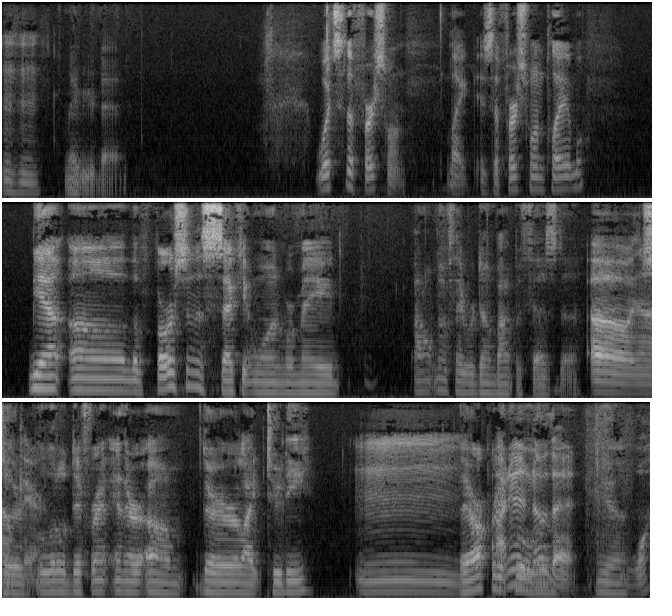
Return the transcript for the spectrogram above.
mhm. maybe your dad. What's the first one? Like, is the first one playable? Yeah, uh, the first and the second one were made I don't know if they were done by Bethesda, Oh, no, so they're care. a little different, and they're um they're like 2D. Mm, They are pretty I didn't cool, know though. that. Yeah, What?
